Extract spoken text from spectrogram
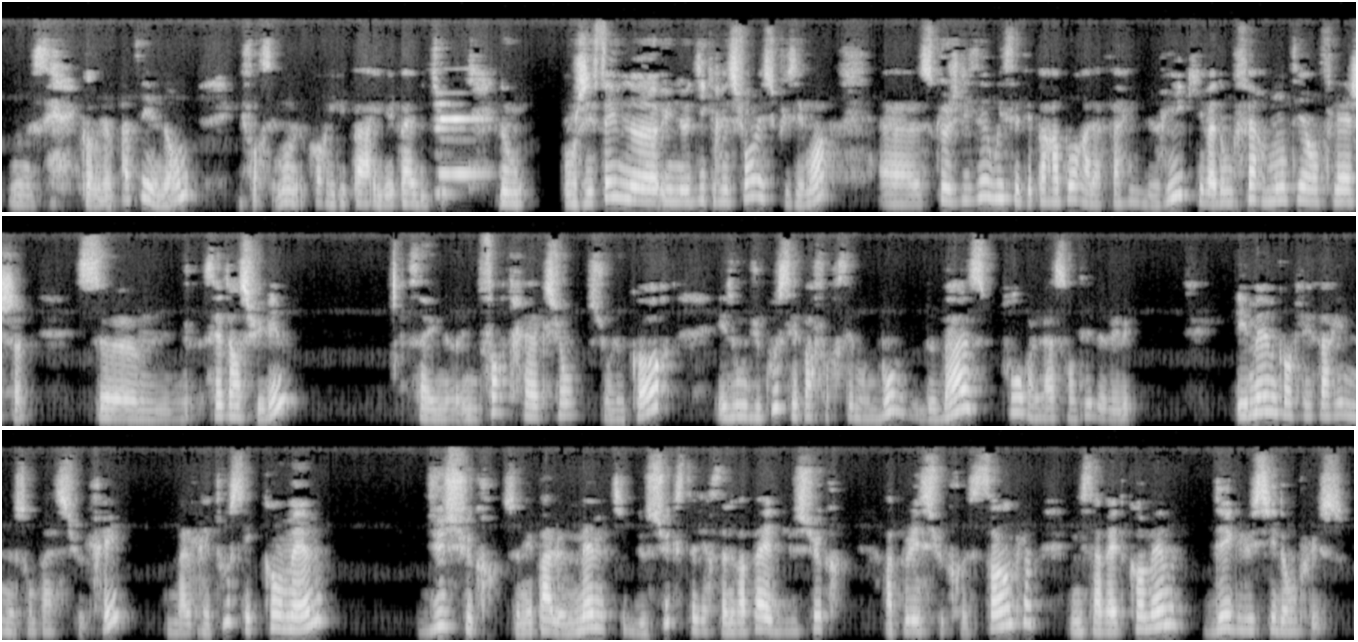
Donc c'est quand même assez énorme, et forcément le corps il est pas, il est pas habitué. Donc j'ai fait une, une digression, excusez-moi. Euh, ce que je disais, oui, c'était par rapport à la farine de riz qui va donc faire monter en flèche ce, cette insuline. Ça a une, une forte réaction sur le corps et donc du coup, c'est pas forcément bon de base pour la santé de bébé. Et même quand les farines ne sont pas sucrées, malgré tout, c'est quand même du sucre. Ce n'est pas le même type de sucre, c'est-à-dire ça ne va pas être du sucre appelé sucre simple, mais ça va être quand même des glucides en plus.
